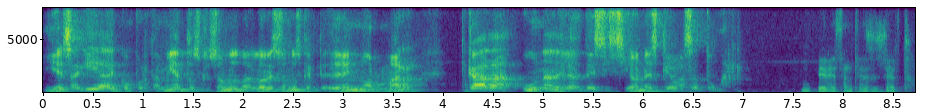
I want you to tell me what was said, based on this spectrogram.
Y esa guía de comportamientos, que son los valores, son los que te deben normar cada una de las decisiones que vas a tomar. Interesante, eso es cierto.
